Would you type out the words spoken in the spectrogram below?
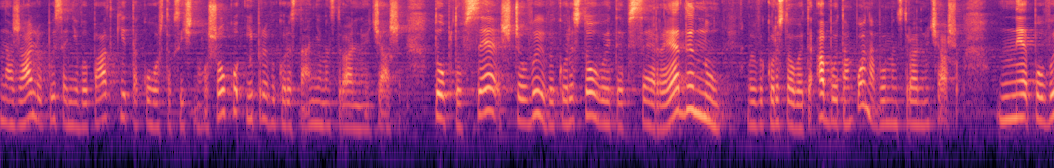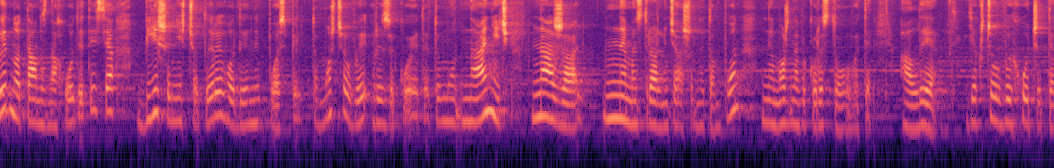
на жаль, описані випадки такого ж токсичного шоку і при використанні менструальної чаші. Тобто, все, що ви використовуєте всередину, ви використовуєте або тампон, або менструальну чашу. Не повинно там знаходитися більше ніж 4 години поспіль, тому що ви ризикуєте. Тому на ніч, на жаль, не менструальну чашу, не тампон не можна використовувати. Але якщо ви хочете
